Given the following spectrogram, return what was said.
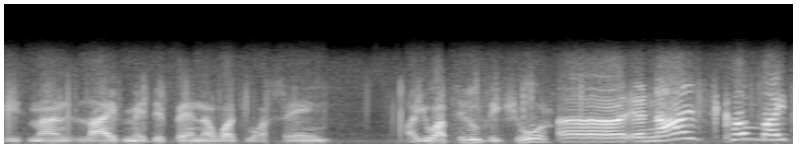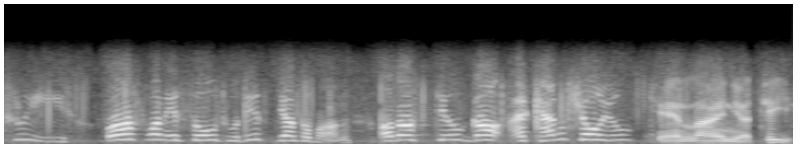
this man's life may depend on what you are saying. Are you absolutely sure? Uh, uh, knives come by trees. First one is sold to this gentleman. Others still got. I can show you. Can't lie in your teeth.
